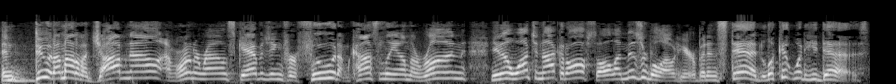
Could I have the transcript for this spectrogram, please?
And dude, I'm out of a job now. I'm running around scavenging for food. I'm constantly on the run. You know, why don't you knock it off, Saul? I'm miserable out here. But instead, look at what he does.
